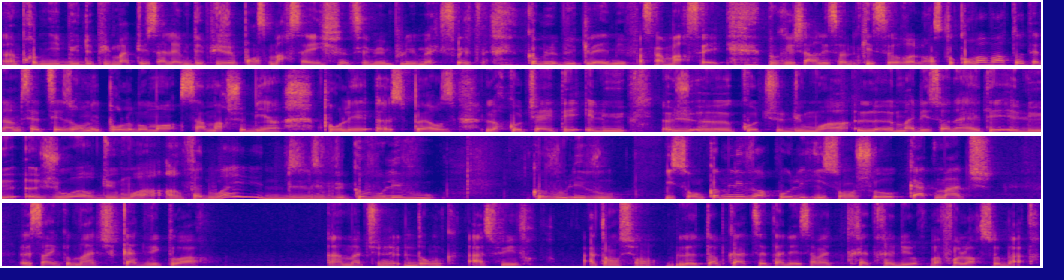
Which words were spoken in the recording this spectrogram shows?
Un premier but depuis Mathusalem, depuis je pense Marseille. Je ne sais même plus, mec. Comme le but qu'il a mis face à Marseille. Donc Richarlison qui se relance. Donc on va voir Tottenham cette saison, mais pour le moment, ça marche bien pour les euh, Spurs. Leur coach a été élu euh, euh, coach du mois. Le Madison a été élu joueur du mois. En fait, ouais, que voulez-vous? Que voulez-vous? Ils sont comme Liverpool, ils sont chauds. 4 matchs, 5 matchs, 4 victoires, un match nul. Donc à suivre. Attention, le top 4 cette année, ça va être très très dur. Va falloir se battre.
